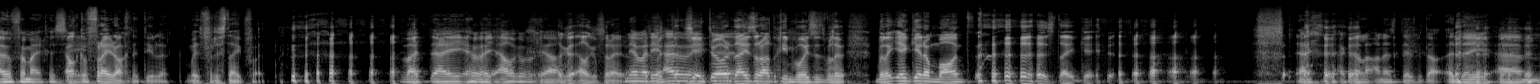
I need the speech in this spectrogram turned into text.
ou vir my gesê elke Vrydag natuurlik met vir 'n steak vat. wat hy elke ja. Elke elke Vrydag. Nee, maar die ou jy het, 200 000 rand geen voices wil wil ek een keer 'n maand steak hê. ek ek gaan 'n ander storie vertel. Die ehm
